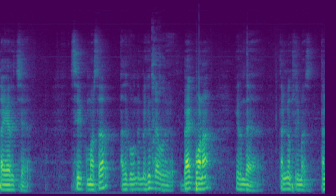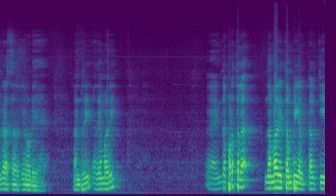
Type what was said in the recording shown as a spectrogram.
தயாரித்த சிவகுமார் சார் அதுக்கு வந்து மிகுந்த ஒரு பேக் போனாக இருந்த தங்கம் ஸ்ரீமாஸ் தங்கராஜ் சாருக்கு என்னுடைய நன்றி. அதே மாதிரி இந்த படத்தில் இந்த மாதிரி தம்பிகள் கல்கி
